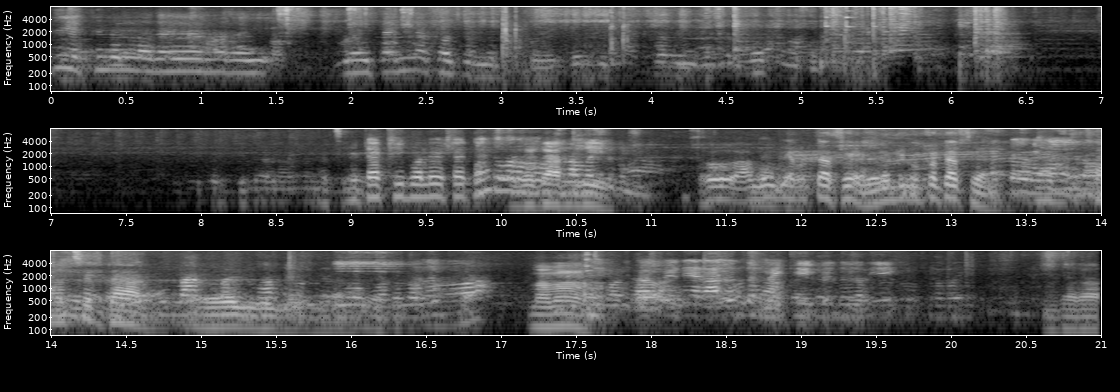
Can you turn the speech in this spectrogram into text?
দিয়ে কিলো লাগাই না কত এটা কি বলে এটাকে? এটা দিয়ে এটা মামা। দাঁড়া।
